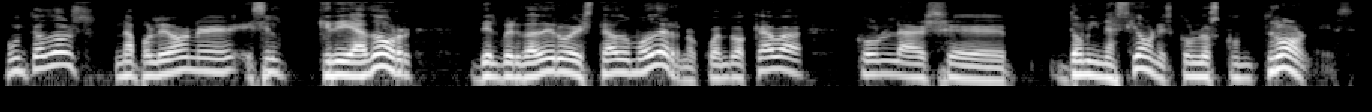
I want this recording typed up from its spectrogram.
Punto dos, Napoleón eh, es el creador del verdadero Estado moderno, cuando acaba con las eh, dominaciones, con los controles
